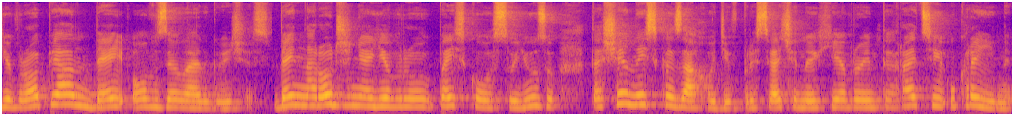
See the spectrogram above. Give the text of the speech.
European Day of the Languages, День народження Європейського Союзу та ще низка заходів, присвячених євроінтеграції України.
